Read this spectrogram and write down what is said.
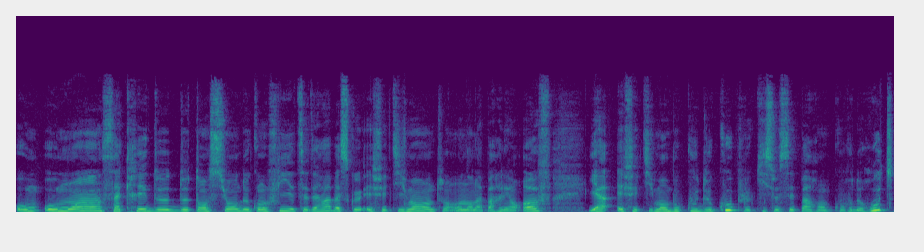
au, moins ça crée de, tensions, de conflits, etc. Parce que effectivement, on en a parlé en off, il y a effectivement beaucoup de couples qui se séparent en cours de route,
